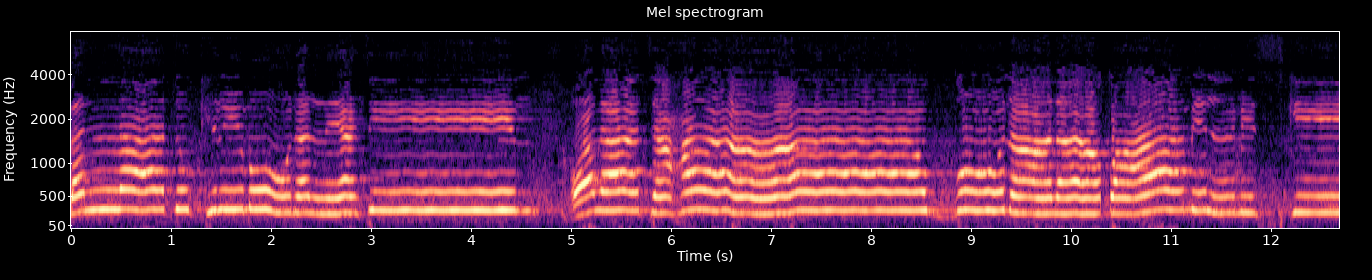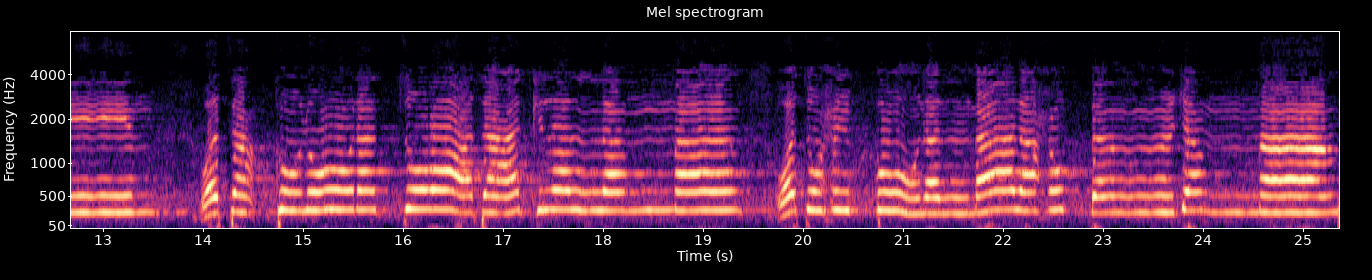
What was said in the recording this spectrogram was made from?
بل لا تكرمون اليتيم ولا تحاضون على طعام المسكين وتأكلون التراث أكلا لما وتحبون المال حبا جما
